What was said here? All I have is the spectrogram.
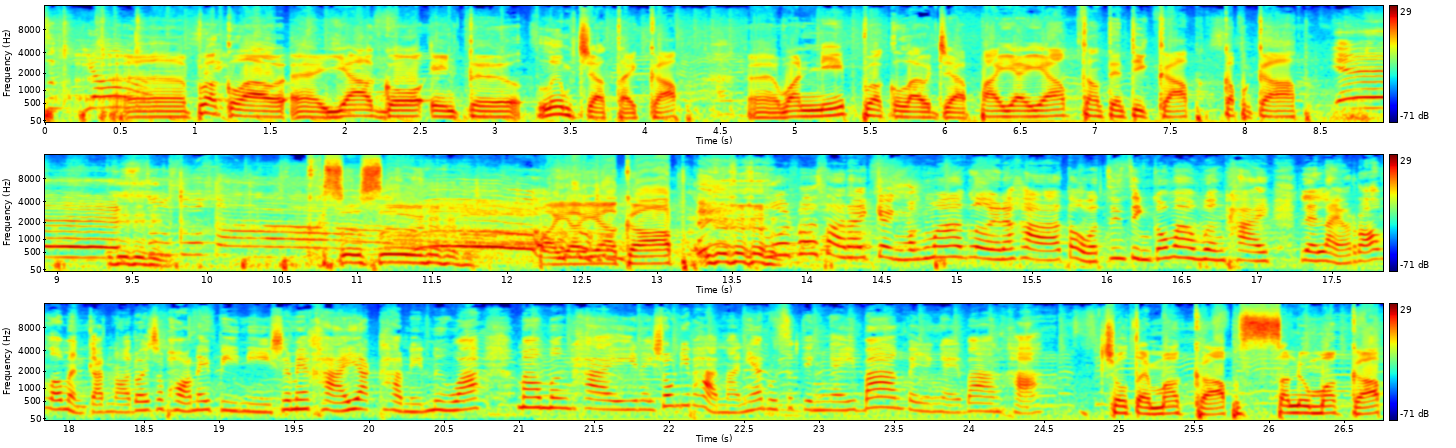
สุดยอดเอ่อพวกเราเอ่ออยาก go into เริ่มจากไทยครับเอ่อวันนี้พวกเราจะพยายามทำเต็มที่ครับครับครับเย้สู้ๆค่ะสู้ๆ พยายามครับ พูดภาษาไทยเก่งมาก ๆ เลยนะคะ แต่ว่าจริง ๆ ก็มาเมืองไทยหลาย ๆ รอบแล้วเหมือนกันเนาะ โดยเฉพาะในปีนี้ใช่ไหมคะ อยากถามนิดนึงว่ามาเมืองไทยในช่วงที่ผ่านมาเนี่ยรู้สึกยังไงบ้าง เป็นยังไงบ้างคะโชว์ไทยมากครับสนุกมากครับ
